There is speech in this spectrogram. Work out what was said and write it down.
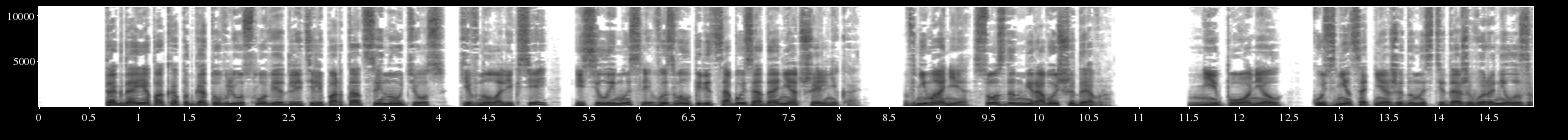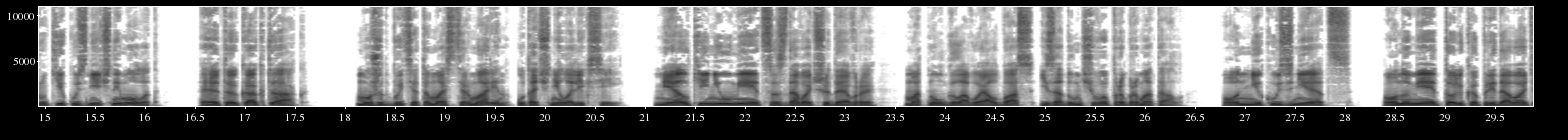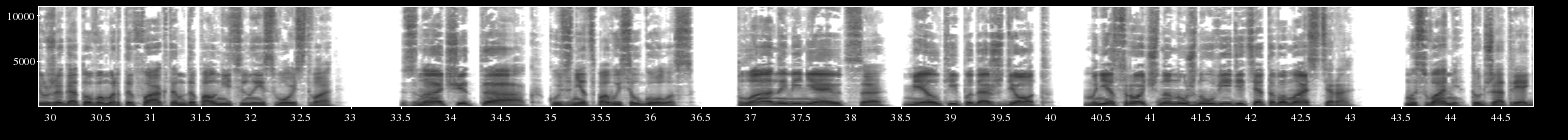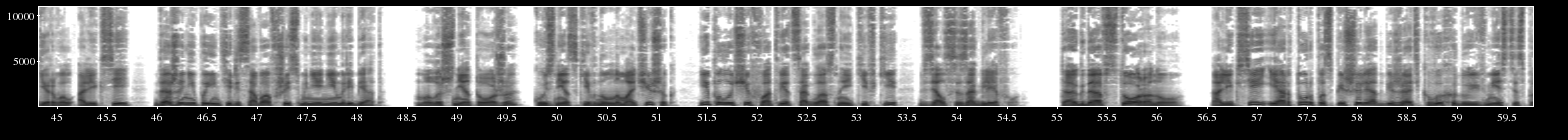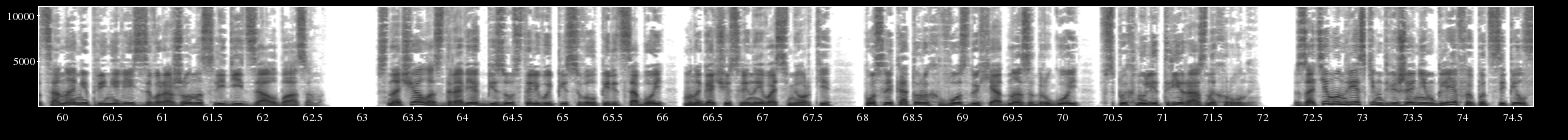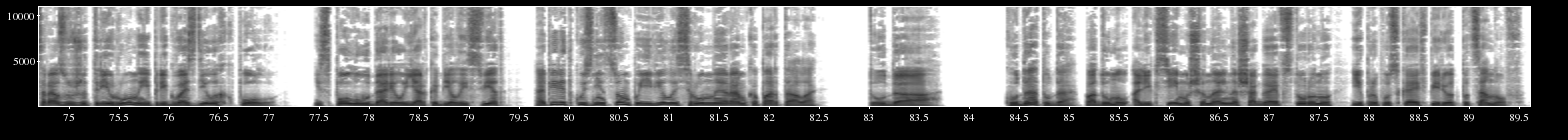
«Тогда я пока подготовлю условия для телепортации на утес», кивнул Алексей и силой мысли вызвал перед собой задание отшельника. «Внимание! Создан мировой шедевр!» «Не понял». Кузнец от неожиданности даже выронил из руки кузнечный молот. «Это как так?» «Может быть, это мастер Марин?» — уточнил Алексей. «Мелкий не умеет создавать шедевры», — мотнул головой Албас и задумчиво пробормотал. «Он не кузнец, он умеет только придавать уже готовым артефактам дополнительные свойства. Значит так, кузнец повысил голос. Планы меняются, мелкий подождет. Мне срочно нужно увидеть этого мастера. Мы с вами, тут же отреагировал Алексей, даже не поинтересовавшись мнением ребят. Малышня тоже, кузнец кивнул на мальчишек и, получив в ответ согласные кивки, взялся за глефу. Тогда в сторону. Алексей и Артур поспешили отбежать к выходу и вместе с пацанами принялись завороженно следить за Албазом. Сначала здоровяк без устали выписывал перед собой многочисленные восьмерки, после которых в воздухе одна за другой вспыхнули три разных руны. Затем он резким движением глефы подцепил сразу же три руны и пригвоздил их к полу. Из пола ударил ярко-белый свет, а перед кузнецом появилась рунная рамка портала. «Туда!» Куда туда? подумал Алексей, машинально шагая в сторону и пропуская вперед пацанов.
